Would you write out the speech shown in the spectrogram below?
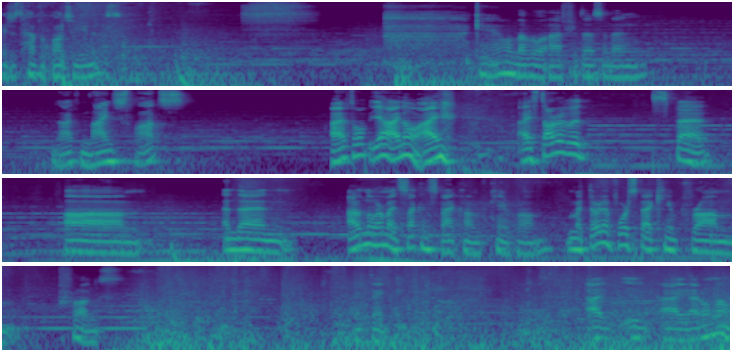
I just have a bunch of units. Okay, I'll level up after this and then I have nine slots. I have told yeah I know I I started with Sped, um, and then I don't know where my second spat come came from. My third and fourth spat came from Krugs. I think. I I I don't know.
